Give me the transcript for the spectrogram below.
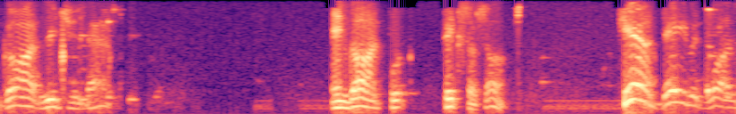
God reaches out, and God put, picks us up. Here David was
